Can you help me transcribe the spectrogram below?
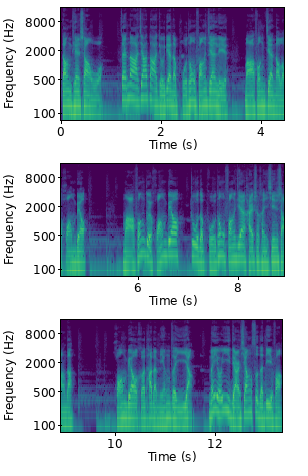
当天上午，在那家大酒店的普通房间里，马峰见到了黄彪。马峰对黄彪住的普通房间还是很欣赏的。黄彪和他的名字一样，没有一点相似的地方，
